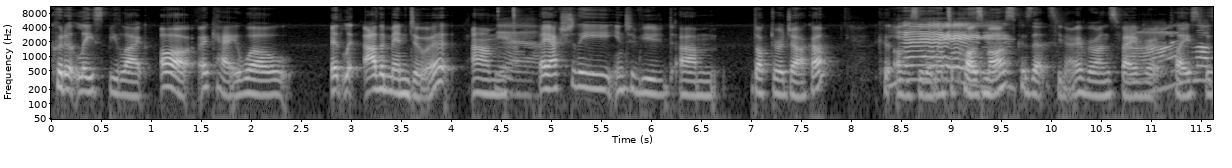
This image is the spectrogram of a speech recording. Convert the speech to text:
could at least be like, oh, okay, well, it, other men do it. Um, Yeah. They actually interviewed um, Dr. Ajaka. Obviously, they went to Cosmos because that's you know everyone's favorite I place for,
